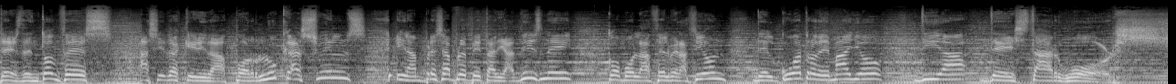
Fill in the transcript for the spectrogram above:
Desde entonces ha sido adquirida por Lucasfilms y la empresa propietaria Disney como la celebración del 4 de mayo, día de Star Wars.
